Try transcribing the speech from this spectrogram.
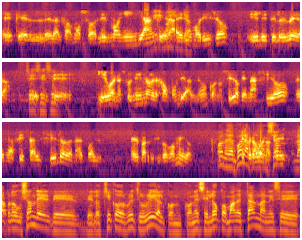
eh, que él era el famoso Lil Moñin Yang, que era Eric. Morillo y Lito Luis Vega. Sí, sí, sí. Este, y bueno, es un himno del House Mundial, ¿no? Conocido que nació en la fiesta del cielo en la cual él participó conmigo. Bueno, después la Pero bueno, producción, sí. la producción de, de- de los chicos de Real to Real con, con ese loco Matt Stallman, ese,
